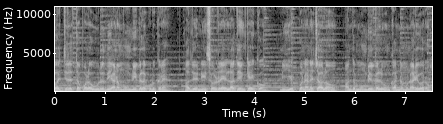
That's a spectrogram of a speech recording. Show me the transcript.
வஜ்ரத்தை போல உறுதியான மூங்கில்களை கொடுக்குறேன். அது நீ சொல்கிற எல்லாத்தையும் கேட்கும். நீ எப்போ நினைச்சாலும் அந்த மூங்கில்கள் உன் கண்ணு முன்னாடி வரும்.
